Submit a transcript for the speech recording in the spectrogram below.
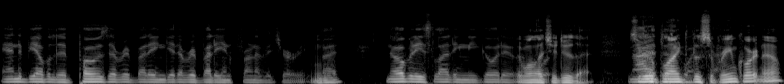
and to be able to pose everybody and get everybody in front of a jury Mhm. but nobody's letting me go to they won't let you do that. So Not you're applying to the. Supreme Court now.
